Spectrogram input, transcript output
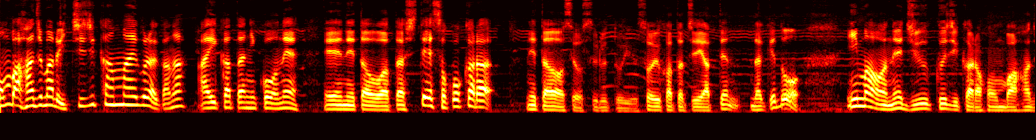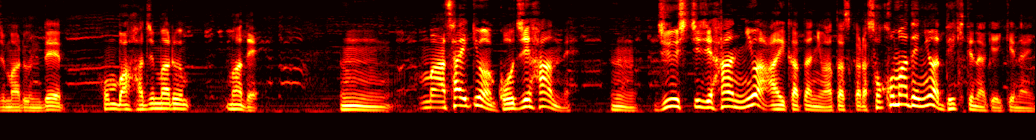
本番始まる1時間前ぐらいかな。相方にこうね、えー、ネタを渡して、そこからネタ合わせをするという、そういう形でやってんだけど、今はね、19時から本番始まるんで、本番始まるまで、うん、まあ最近は5時半ね。うん。17時半には相方に渡すから、そこまでにはできてなきゃいけない。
